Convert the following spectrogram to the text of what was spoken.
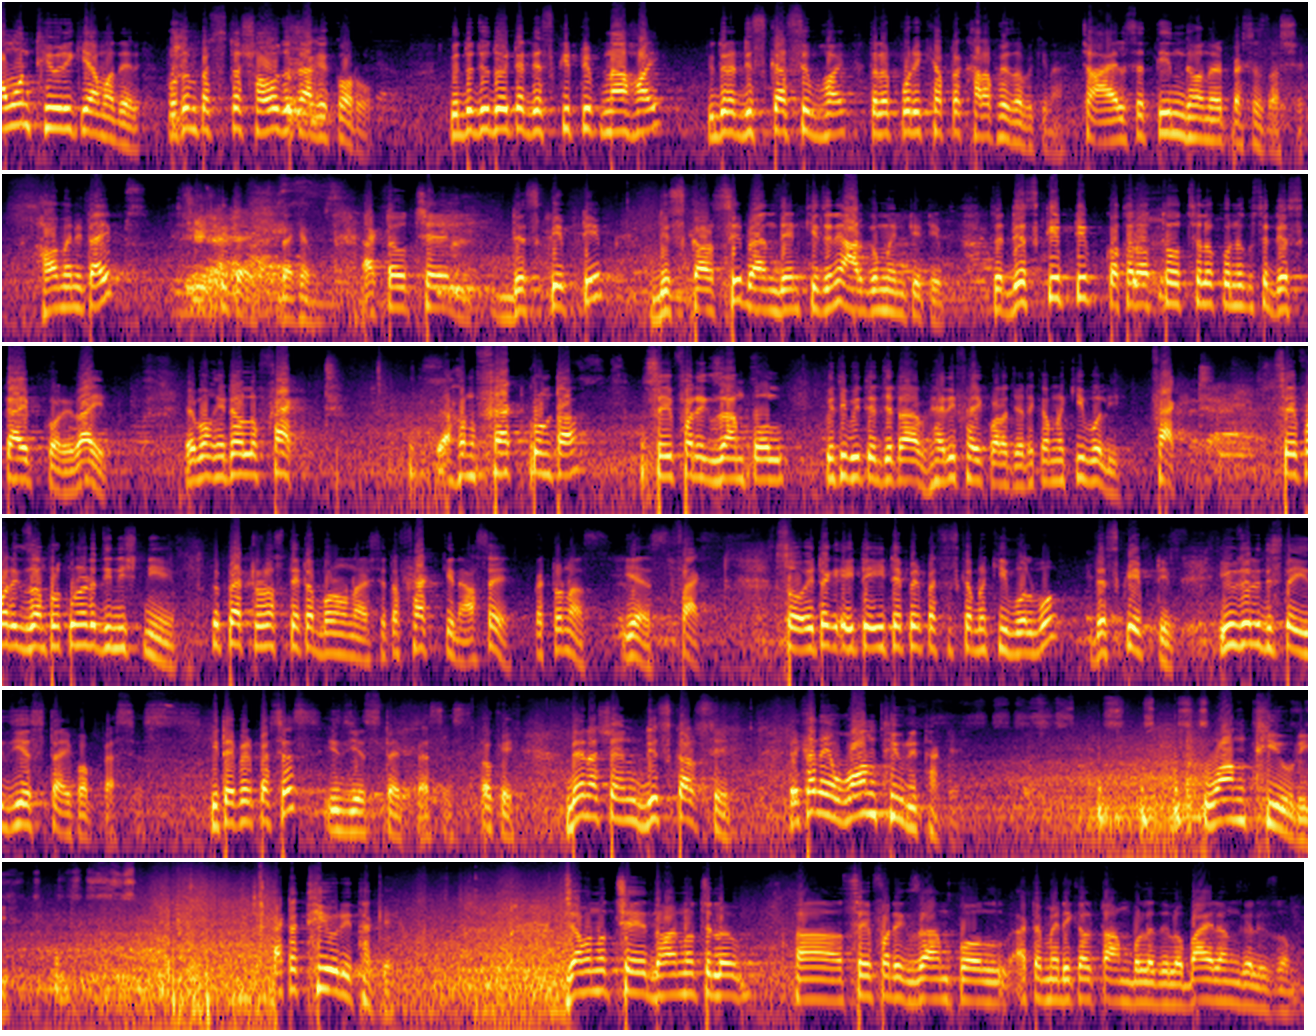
Common theory কি আমাদের? প্রথম প্যাসেজটা সহজ হতে আগে করো। কিন্তু যদি ওইটা ডেসক্রিপটিভ না হয়, যদি এটা ডিসকাসিভ হয়, তাহলে পরীক্ষা আপনার খারাপ হয়ে যাবে কিনা? আইএলসে তিন ধরনের প্যাসেজ আসে। হাউ মেনি টাইপস টাইপস দেখেন। একটা হচ্ছে ডেসক্রিপটিভ ডিসকার্সিভ অ্যান্ড দেন কি জানি আর্গুমেন্টেটিভ তো ডেসক্রিপটিভ কথার অর্থ হচ্ছিল কোনো কিছু ডেসক্রাইব করে রাইট এবং এটা হলো ফ্যাক্ট এখন ফ্যাক্ট কোনটা? সেই ফর এক্সাম্পল পৃথিবীতে যেটা ভেরিফাই করা যায়, এটাকে আমরা কি বলি? ফ্যাক্ট সে ফর এক্সাম্পল কোনো একটা জিনিস নিয়ে, তো পেট্রোনাস এটা বর্ণনা আছে, এটা ফ্যাক্ট কিনা? আছে? পেট্রোনাস ইয়েস ফ্যাক্ট সো এটা এইটা এই টাইপের প্যাসেজকে আমরা কি বলব? Descriptive usually this the easiest type of passage কি টাইপের passage easiest type passage okay then আসেন ডিসকার্সিভ এখানে ওয়ান থিওরি থাকে। ওয়ান থিওরি একটা থিওরি থাকে। যেমন হচ্ছে, ধরেন হচ্ছিল সে ফর এক্সাম্পল একটা মেডিকেল টার্ম বলে দিল বায়োলঙ্গুয়ালিজম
